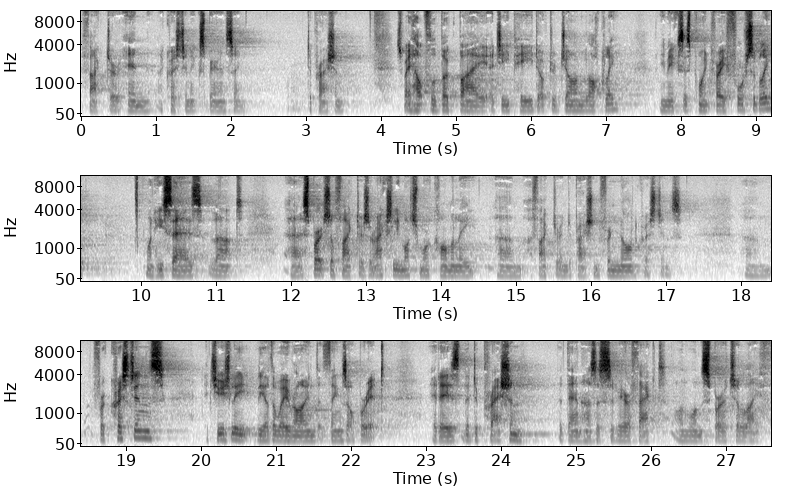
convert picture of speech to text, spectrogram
factor in a Christian experiencing depression. It's a very helpful book by a GP, Dr. John Lockley. He makes this point very forcibly when he says that uh, spiritual factors are actually much more commonly um, a factor in depression for non Christians. Um, for Christians, it's usually the other way around that things operate. It is the depression that then has a severe effect on one's spiritual life.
